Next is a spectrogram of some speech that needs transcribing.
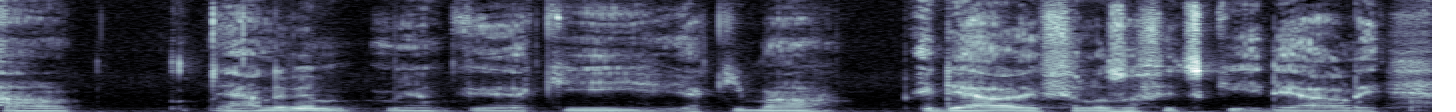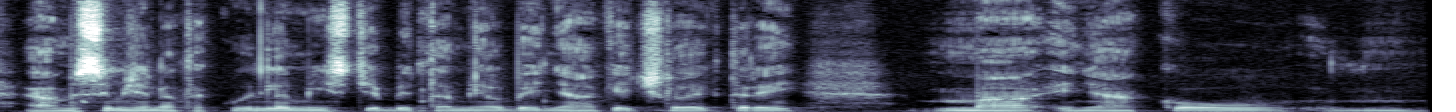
A já nevím, jaký, jaký má ideály, filozofické ideály. Já myslím, že na takovémhle místě by tam měl být nějaký člověk, který má i nějakou mm,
